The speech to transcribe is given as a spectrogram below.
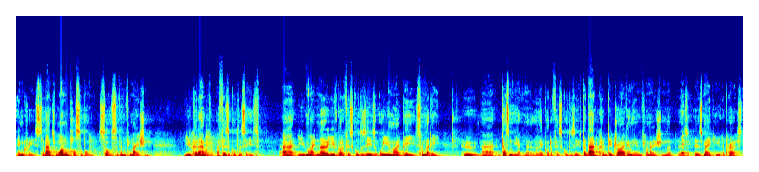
increased. So that's one possible source of inflammation. You could have a physical disease. Uh, you might know you've got a physical disease, or you might be somebody who uh, doesn't yet know that they've got a physical disease. But that could be driving the inflammation that is, is making you depressed.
